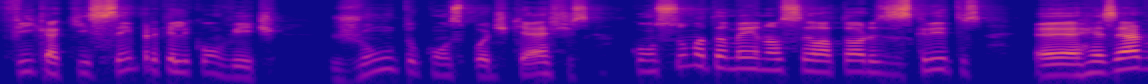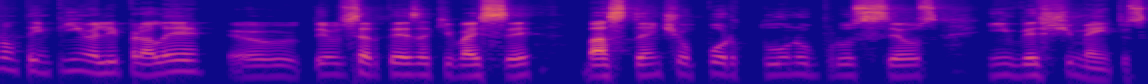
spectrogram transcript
fica aqui sempre aquele convite junto com os podcasts. Consuma também nossos relatórios escritos, é, reserva um tempinho ali para ler, eu tenho certeza que vai ser bastante oportuno para os seus investimentos,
